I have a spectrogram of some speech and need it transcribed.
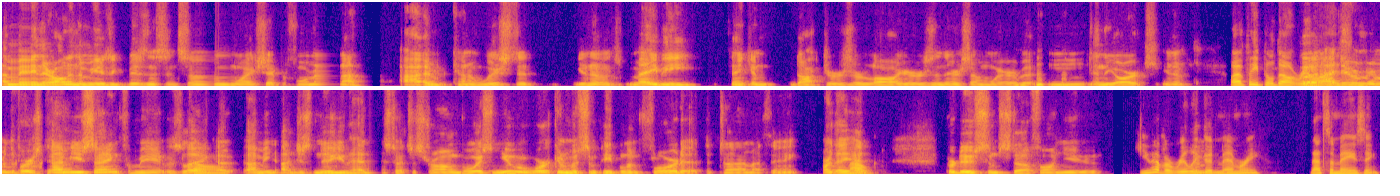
I mean, they're all in the music business in some way, shape, or form. And I, I kind of wish that, you know, maybe thinking doctors or lawyers in there somewhere, but mm, in the arts, you know. Well, people don't realize. But I do remember the first time you sang for me. It was like, Oh. I, I mean, I just knew you had such a strong voice, and you were working with some people in Florida at the time, I think, or they had Oh. produced some stuff on you. You have a really good memory. That's amazing.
